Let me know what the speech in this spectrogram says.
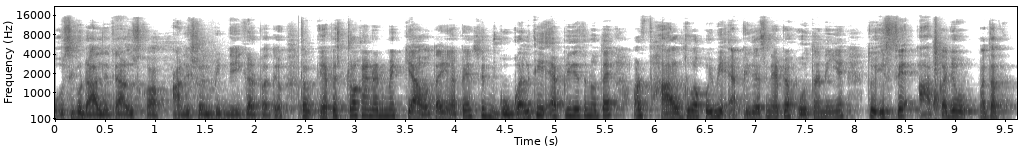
उसी को डाल देते हैं और उसको आप अनइंस्टॉल भी नहीं कर पाते हो। तो यहाँ पे स्टॉक एंड्रॉइड में क्या होता है? यहाँ पे सिर्फ़ गूगल की एप्लीकेशन होता है और फालतू का कोई भी एप्लीकेशन यहाँ पे होता नहीं है। तो इससे आपका जो मतलब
